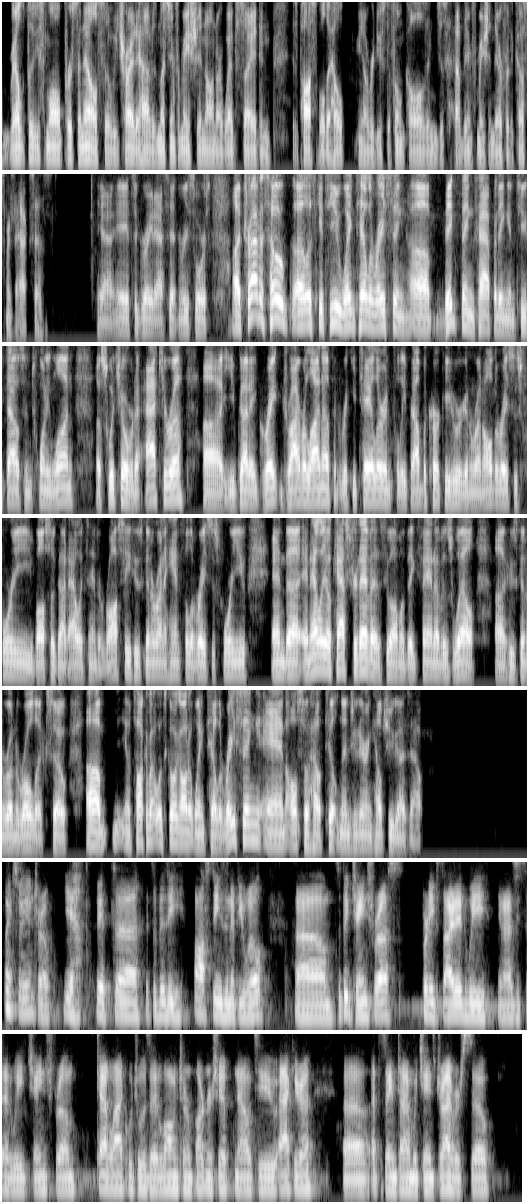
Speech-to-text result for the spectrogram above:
relatively small personnel. So we try to have as much information on our website and as possible to help, you know, reduce the phone calls and just have the information there for the customers to access. Yeah, it's a great asset and resource. Uh, Travis Hogue, uh, let's get to you. Wayne Taylor Racing, uh, big things happening in 2021. A switch over to Acura. Uh, you've got a great driver lineup and Ricky Taylor and Filipe Albuquerque who are going to run all the races for you. You've also got Alexander Rossi who's going to run a handful of races for you, and uh, and Helio Castroneves, who I'm a big fan of as well, uh, who's going to run the Rolex. So um, you know, talk about what's going on at Wayne Taylor Racing and also how Tilton Engineering helps you guys out. Thanks for the intro. Yeah, it's uh, it's a busy off season, if you will. Um, it's a big change for us. Pretty excited. We, you know, as you said, we changed from Cadillac, which was a long-term partnership, now to Acura. Uh, at the same time, we changed drivers, so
